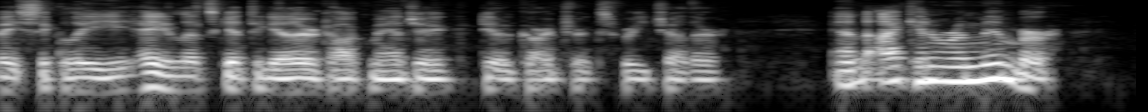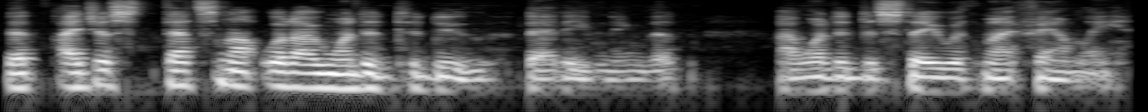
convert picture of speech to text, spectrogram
Basically, hey, let's get together, talk magic, do card tricks for each other. And I can remember that I just, that's not what I wanted to do that evening, that I wanted to stay with my family,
